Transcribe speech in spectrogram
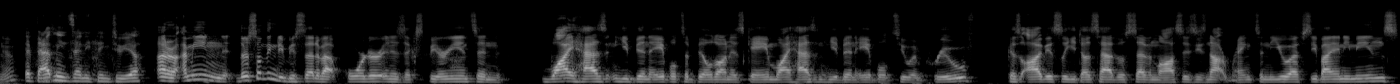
Yeah. If that means anything to you. I don't know. I mean, there's something to be said about Porter and his experience and why hasn't he been able to build on his game? Why hasn't he been able to improve? Because obviously he does have those seven losses. He's not ranked in the UFC by any means,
